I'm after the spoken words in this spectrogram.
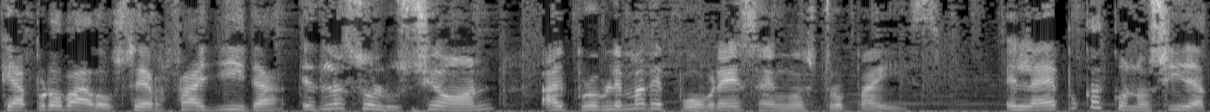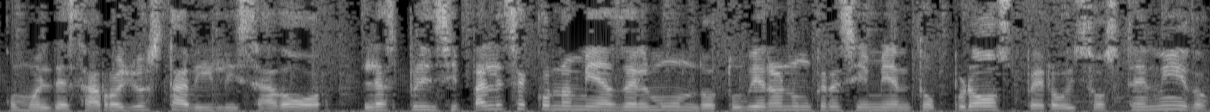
que ha probado ser fallida, es la solución al problema de pobreza en nuestro país. En la época conocida como el desarrollo estabilizador, las principales economías del mundo tuvieron un crecimiento próspero y sostenido,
